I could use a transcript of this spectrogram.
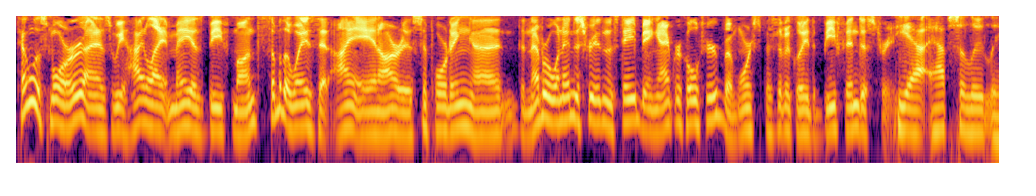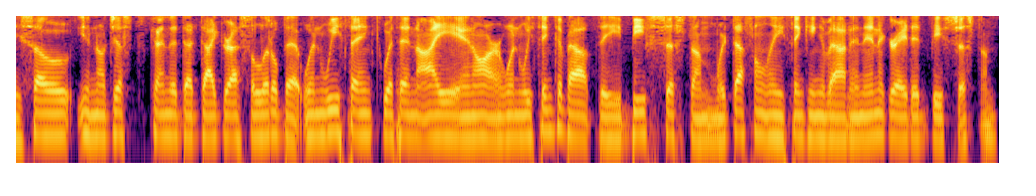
Tell us more as we highlight May as Beef Month, some of the ways that IANR is supporting uh, the number one industry in the state being agriculture, but more specifically the beef industry. Yeah, absolutely. So, you know, just kind of to digress a little bit, when we think within IANR, when we think about the beef system, we're definitely thinking about an integrated beef system.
